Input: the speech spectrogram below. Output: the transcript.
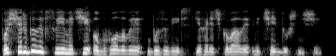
пощербили б свої мечі об голови бузовірські, гарячкували відчайдушніші.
